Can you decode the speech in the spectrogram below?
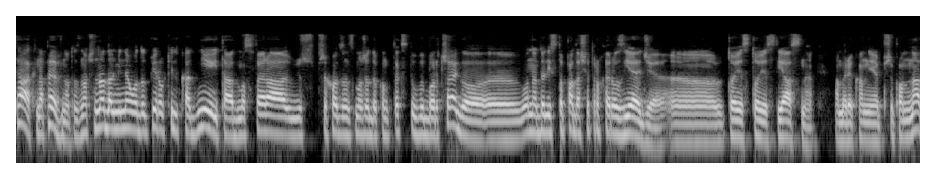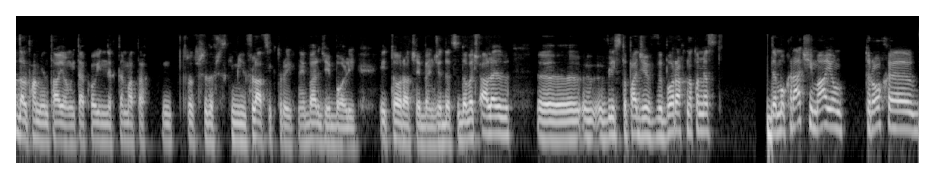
Tak, na pewno. To znaczy, nadal minęło dopiero kilka dni i ta atmosfera, już przechodząc może do kontekstu wyborczego, e, ona do listopada się trochę rozjedzie. E, to jest, to jest jasne. Amerykanie przypom nadal pamiętają i tak o innych tematach, przede wszystkim inflacji, która ich najbardziej boli i to raczej będzie decydować, ale e, w listopadzie w wyborach natomiast demokraci mają trochę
